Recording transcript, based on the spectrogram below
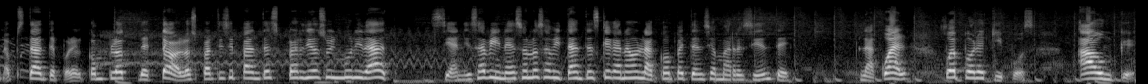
No obstante, por el complot de todos los participantes, perdió su inmunidad. Cian y Sabine son los habitantes que ganaron la competencia más reciente, la cual fue por equipos, aunque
